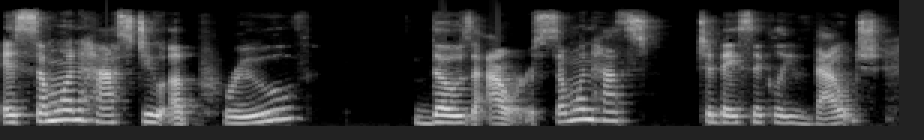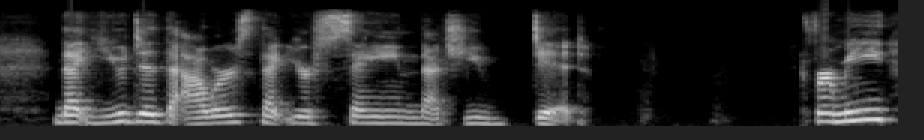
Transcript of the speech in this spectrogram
is someone has to approve those hours. Someone has to basically vouch that you did the hours that you're saying that you did. For me,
